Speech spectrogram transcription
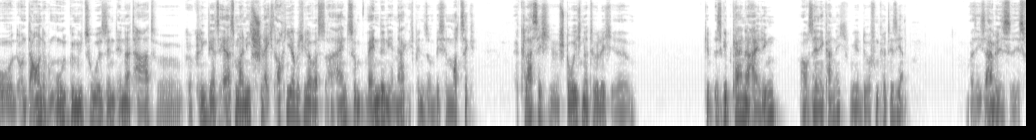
und, und dauernde Gemütsruhe sind in der Tat, äh, klingt jetzt erstmal nicht schlecht. Auch hier habe ich wieder was einzuwenden. Ihr merkt, ich bin so ein bisschen motzig. Klassisch, äh, stoisch natürlich. Äh, gibt, es gibt keine Heiligen, auch Seneca nicht. Wir dürfen kritisieren. Was ich sagen will, ist, ist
